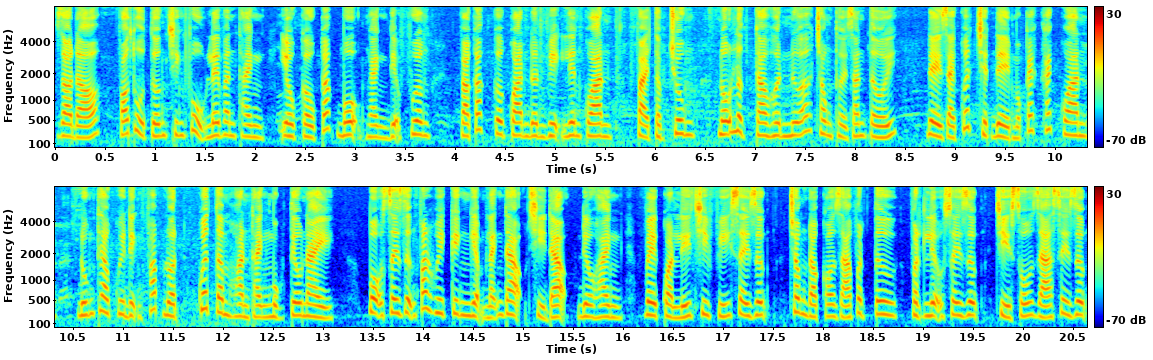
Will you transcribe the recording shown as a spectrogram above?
Do đó, Phó Thủ tướng Chính phủ Lê Văn Thành yêu cầu các bộ, ngành địa phương và các cơ quan đơn vị liên quan phải tập trung, nỗ lực cao hơn nữa trong thời gian tới để giải quyết triệt đề một cách khách quan, đúng theo quy định pháp luật, quyết tâm hoàn thành mục tiêu này. Bộ Xây dựng phát huy kinh nghiệm lãnh đạo, chỉ đạo, điều hành về quản lý chi phí xây dựng, trong đó có giá vật tư, vật liệu xây dựng, chỉ số giá xây dựng.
